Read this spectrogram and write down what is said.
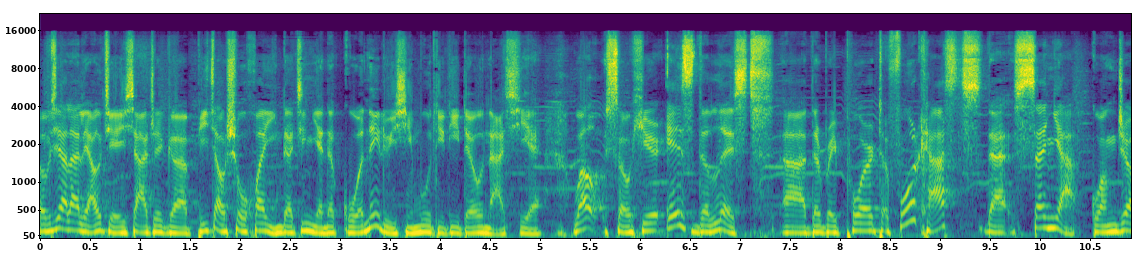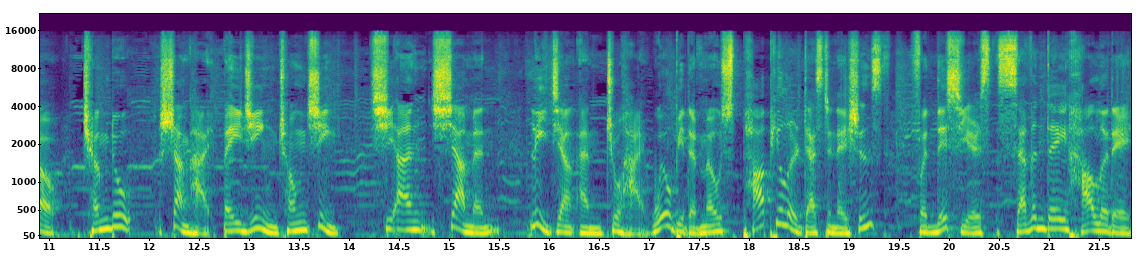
我们接下来了解一下这个比较受欢迎的今年的国内旅行目的地都有哪些。Well, so here is the list. Uh, the report forecasts that 三亚、广州、成都、上海、北京、重庆、西安、厦门。丽江 and Zhuhai will be the most popular destinations for this year's seven-day holiday.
